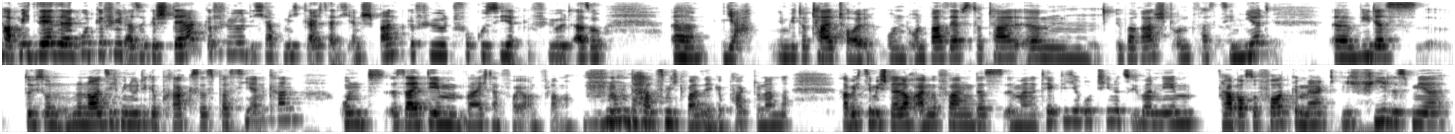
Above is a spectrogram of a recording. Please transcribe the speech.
habe mich sehr, sehr gut gefühlt, also gestärkt gefühlt. Ich habe mich gleichzeitig entspannt gefühlt, fokussiert gefühlt. Also äh, ja, irgendwie total toll und, und war selbst total ähm, überrascht und fasziniert, äh, wie das durch so eine 90-minütige Praxis passieren kann. Und seitdem war ich dann Feuer und Flamme. und da hat es mich quasi gepackt. Und dann habe ich ziemlich schnell auch angefangen, das in meine tägliche Routine zu übernehmen. Habe auch sofort gemerkt, wie viel es mir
